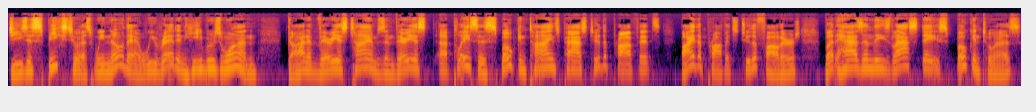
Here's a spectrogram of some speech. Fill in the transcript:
Jesus speaks to us. We know that. We read in Hebrews 1. God at various times and various uh, places spoke in times past to the prophets, by the prophets to the fathers, but has in these last days spoken to us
